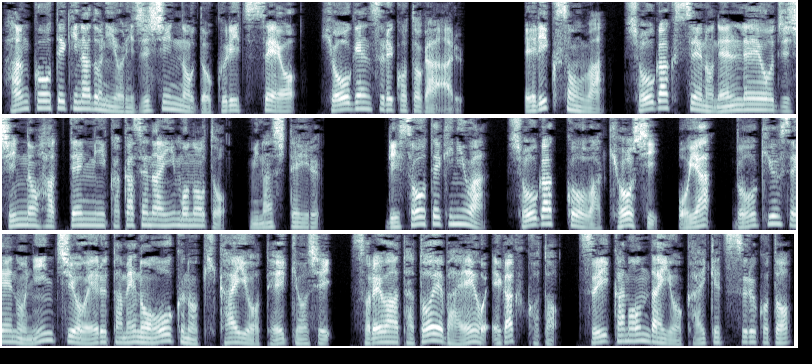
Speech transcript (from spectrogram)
反抗的などにより自身の独立性を表現することがある。エリクソンは、小学生の年齢を自身の発展に欠かせないものとみなしている。理想的には、小学校は教師、親、同級生の認知を得るための多くの機会を提供し、それは例えば絵を描くこと、追加問題を解決すること、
